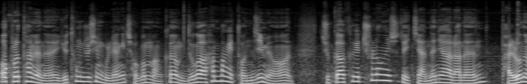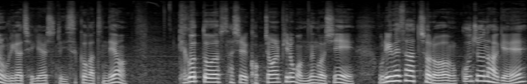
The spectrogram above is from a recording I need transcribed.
어 그렇다면은 유통 주식 물량이 적은 만큼 누가 한 방에 던지면 주가가 크게 출렁일 수도 있지 않느냐라는 반론을 우리가 제기할 수도 있을 것 같은데요. 그것도 사실 걱정할 필요가 없는 것이 우리 회사처럼 꾸준하게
